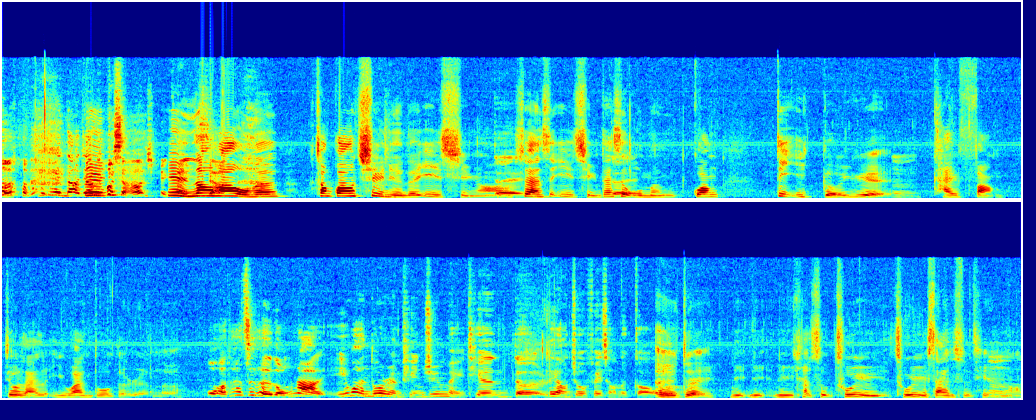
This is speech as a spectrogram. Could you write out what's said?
因为大家都想要去，因为你知道吗？我们。像光去年的疫情啊，虽然是疫情，但是我们光第一个月开放就来了一万多个人了。哇，那这个容纳一万多人，平均每天的量就非常的高。哎，对你，你你看，除除以除以三十天嘛，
